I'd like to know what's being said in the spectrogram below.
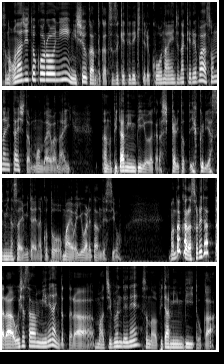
その同じところに2週間とか続けてできてる口内炎じゃなければそんなに大した問題はない。あのビタミン B をだからしっかりとってゆっくり休みなさいみたいなことを前は言われたんですよ。まあ、だからそれだったらお医者さん見れないんだったら、まあ、自分でねそのビタミン B とか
